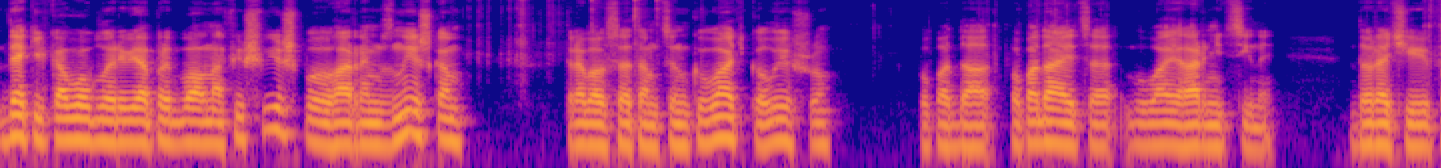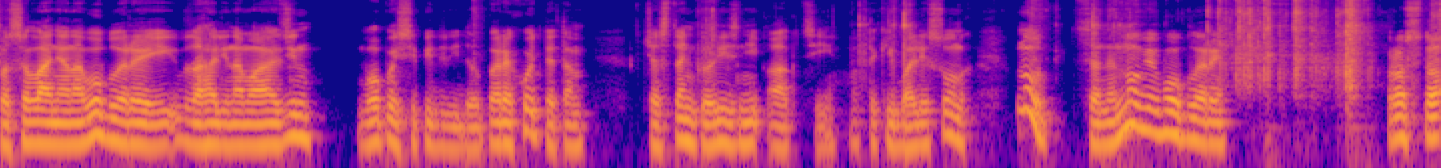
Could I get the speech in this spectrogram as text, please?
Декілька воблерів я придбав на фішвіш по гарним знижкам. Треба все там цинкувати, коли що попада... попадається, буває гарні ціни. До речі, посилання на воблери і взагалі на магазин в описі під відео. Переходьте там частенько різні акції. Ось такий балісонг. Ну, це не нові воблери. Просто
